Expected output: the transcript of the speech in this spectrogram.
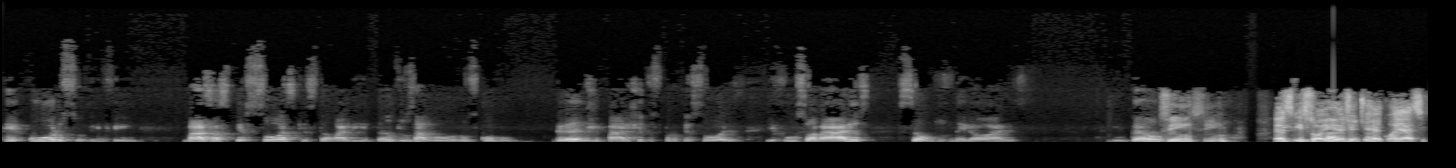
recursos, enfim. Mas as pessoas que estão ali, tanto os alunos como grande parte dos professores e funcionários, são dos melhores. Então. Sim, sim. Isso aí a gente reconhece.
